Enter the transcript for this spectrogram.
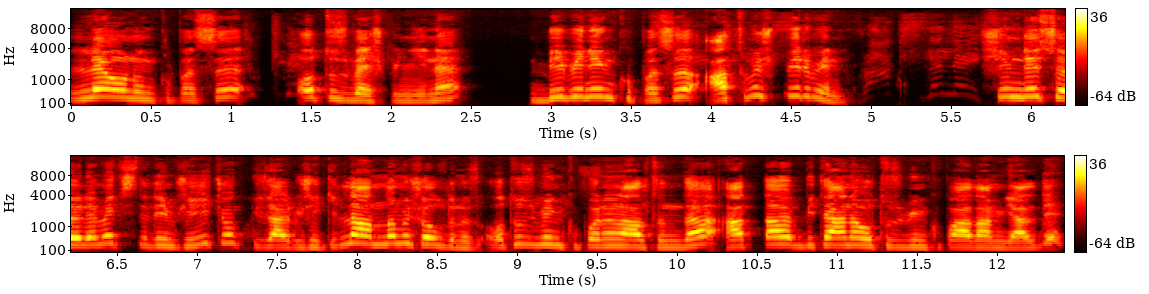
Leon'un kupası 35.000 yine. Bibi'nin kupası 61.000. Şimdi söylemek istediğim şeyi çok güzel bir şekilde anlamış oldunuz. 30.000 kupanın altında hatta bir tane 30.000 kupa adam geldi.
